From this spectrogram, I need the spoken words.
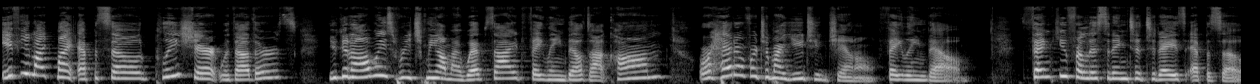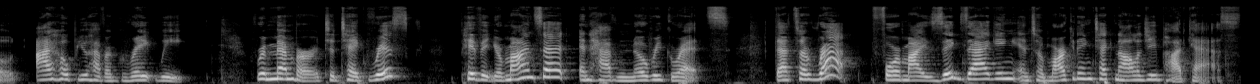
If you like my episode, please share it with others. You can always reach me on my website, FayleneBell.com, or head over to my YouTube channel, Faylene Bell. Thank you for listening to today's episode. I hope you have a great week. Remember to take risks, pivot your mindset, and have no regrets. That's a wrap for my Zigzagging into Marketing Technology podcast.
